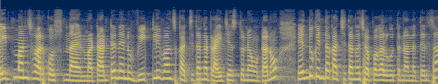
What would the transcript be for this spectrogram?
ఎయిట్ మంత్స్ వరకు వస్తున్నాయి అనమాట అంటే నేను వీక్లీ వన్స్ ఖచ్చితంగా ట్రై చేస్తూనే ఉంటాను. ఎందుకు ఇంత ఖచ్చితంగా చెప్పగలుగుతున్నానో తెలుసా?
